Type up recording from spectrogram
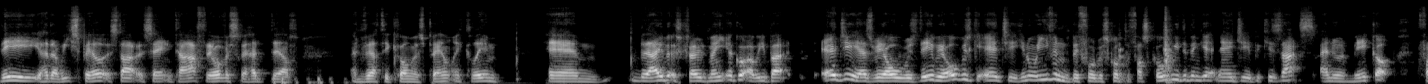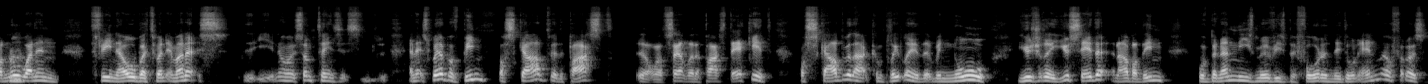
they had a wee spell at the start of the second half. They obviously had their inverted commas penalty claim. Um, the Ibrox crowd might have got a wee bit edgy as we always do. We always get edgy. You know, even before we scored the first goal, we'd have been getting edgy because that's in our makeup. For no mm. winning 3 0 by 20 minutes, you know, sometimes it's, and it's where we've been. We're scarred with the past. Well, certainly the past decade, we're scarred with that completely. That we know, usually, you said it in Aberdeen, we've been in these movies before and they don't end well for us.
